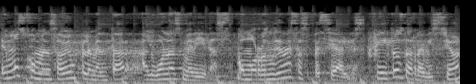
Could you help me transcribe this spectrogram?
Hemos comenzado a implementar algunas medidas, como rondines especiales, filtros de revisión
